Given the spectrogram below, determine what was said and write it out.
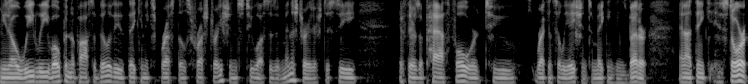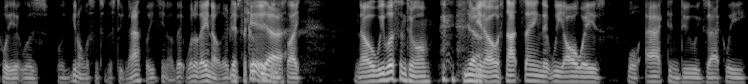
you know, we leave open the possibility that they can express those frustrations to us as administrators to see if there's a path forward to reconciliation, to making things better. And I think historically it was, well, you don't listen to the student athletes. You know, they, what do they know? They're just the kids. yeah. And it's like, no, we listen to them. Yeah. You know, it's not saying that we always will act and do exactly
